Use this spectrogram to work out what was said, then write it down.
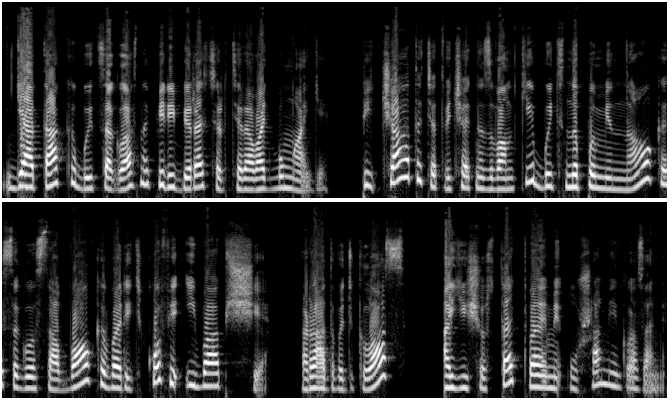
я так и быть согласна перебирать, сортировать бумаги. Печатать, отвечать на звонки, быть напоминалкой, согласовалкой, варить кофе и вообще радовать глаз, а еще стать твоими ушами и глазами.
